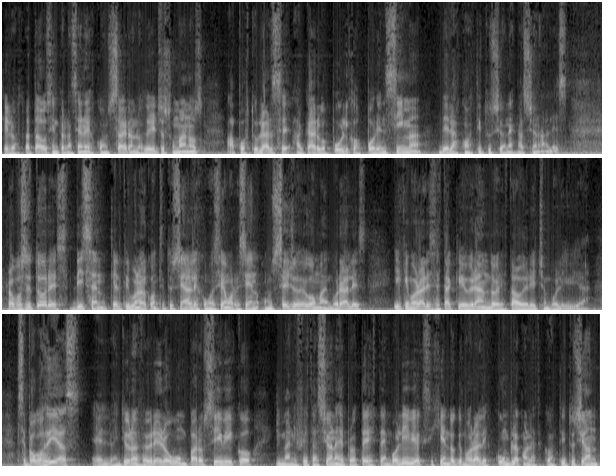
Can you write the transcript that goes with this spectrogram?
que los tratados internacionales consagran los derechos humanos a postularse a cargos públicos por encima de las constituciones nacionales. Los opositores dicen que el Tribunal Constitucional es, como decíamos recién, un sello de goma de Morales y que Morales está quebrando el Estado de Derecho en Bolivia. Hace pocos días, el 21 de febrero, hubo un paro cívico y manifestaciones de protesta en Bolivia exigiendo que Morales cumpla con la Constitución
